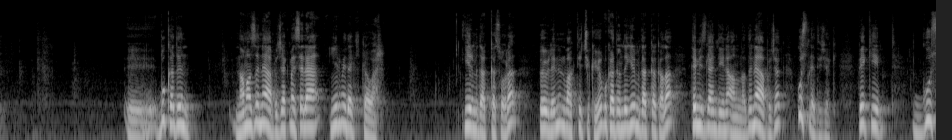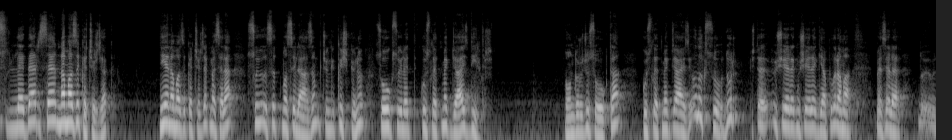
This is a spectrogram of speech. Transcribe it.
E, bu kadın namazı ne yapacak? Mesela 20 dakika var. 20 dakika sonra öğlenin vakti çıkıyor. Bu kadın da 20 dakika kala temizlendiğini anladı. Ne yapacak? Gusledecek. Peki guslederse namazı kaçıracak. Niye namazı kaçıracak? Mesela suyu ısıtması lazım. Çünkü kış günü soğuk suyla gusletmek caiz değildir. Dondurucu soğukta gusletmek caiz değil. Ilık sudur. İşte üşüyerek müşeyerek yapılır ama mesela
